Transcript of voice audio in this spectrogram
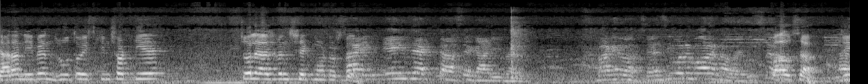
যারা নিবেন দ্রুত স্ক্রিনশট নিয়ে চলে আসবেন শেখ মোটরসে ভাই এই যে একটা আছে গাড়ি ভাই। বাগের বাচ্চা এর জীবনে মরে না ভাই বুঝছেন? পালসার জি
